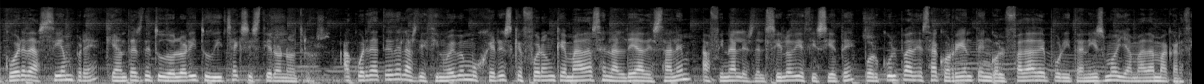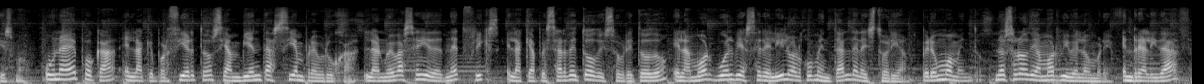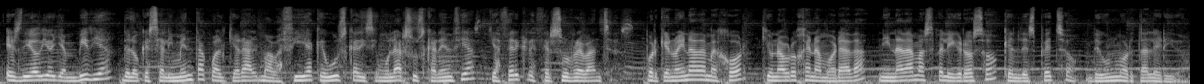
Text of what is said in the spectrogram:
Recuerda siempre que antes de tu dolor y tu dicha existieron otros. Acuérdate de las 19 mujeres que fueron quemadas en la aldea de Salem a finales del siglo XVII por culpa de esa corriente engolfada de puritanismo llamada macarcismo. Una época en la que, por cierto, se ambienta siempre bruja, la nueva serie de Netflix en la que a pesar de todo y sobre todo, el amor vuelve a ser el hilo argumental de la historia. Pero un momento, no solo de amor vive el hombre, en realidad es de odio y envidia de lo que se alimenta cualquier alma vacía que busca disimular sus carencias y hacer crecer sus revanchas. Porque no hay nada mejor que una bruja enamorada, ni nada más peligroso que el despecho de un mortal herido.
